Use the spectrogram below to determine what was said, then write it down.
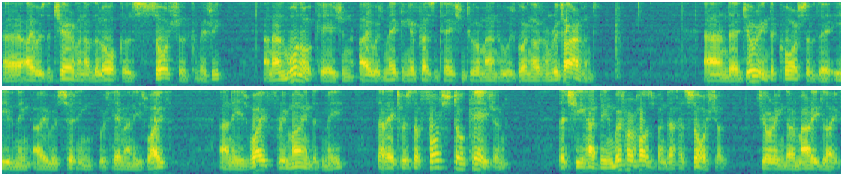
uh, I was the chairman of the local social committee, and on one occasion I was making a presentation to a man who was going out on retirement. And uh, during the course of the evening, I was sitting with him and his wife, and his wife reminded me that it was the first occasion that she had been with her husband at a social during their married life.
